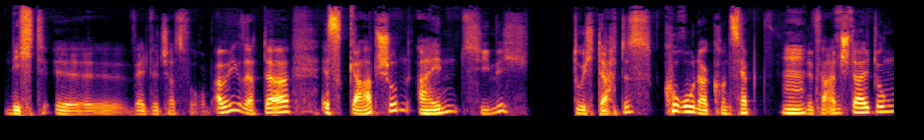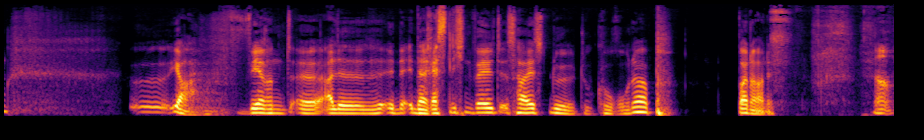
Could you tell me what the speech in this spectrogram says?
nicht äh, Weltwirtschaftsforum. Aber wie gesagt, da, es gab schon ein ziemlich durchdachtes Corona-Konzept, mhm. eine Veranstaltung, äh, ja, während äh, alle in, in der restlichen Welt es heißt, nö, du Corona, pff, Banane. Ja.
